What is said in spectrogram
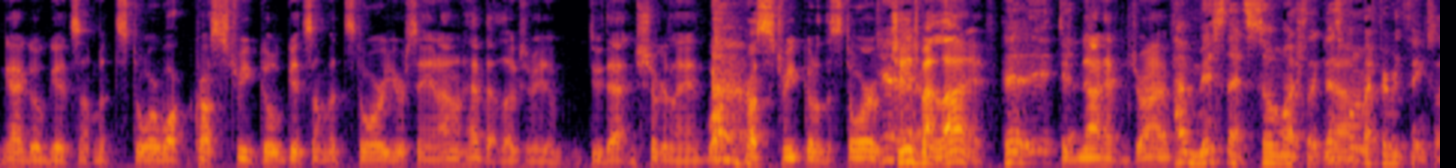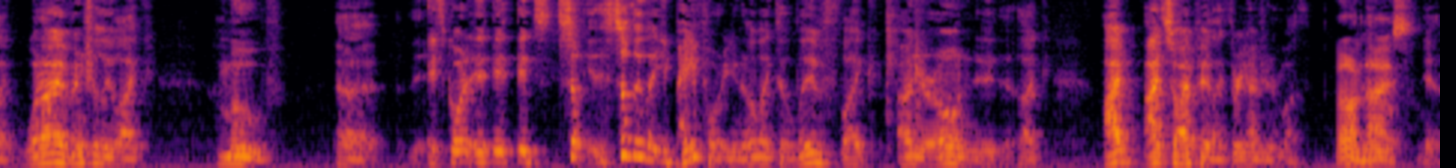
gotta go get something at the store. Walk across the street, go get something at the store. You were saying I don't have that luxury to do that in Sugar Land. Walk across the street, go to the store, Yeah. change my life. It- it- Did not have to drive. I miss that so much. Like that's Yeah. one of my favorite things. Like when I eventually like move, uh, it's going. It, it, it's so, it's something that you pay for. You know, like to live like on your own. Like I I so I pay like three hundred a month. oh, nice. Yeah,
